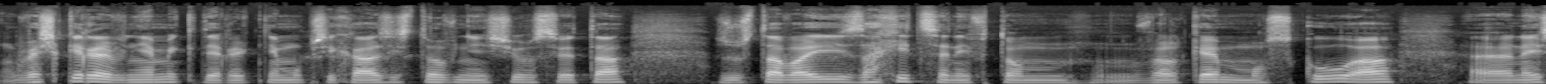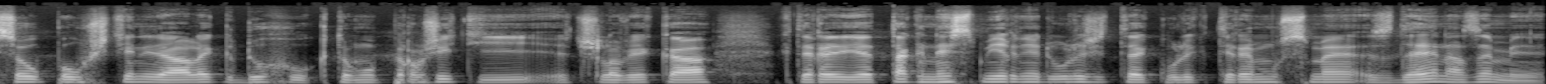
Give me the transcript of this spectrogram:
veškeré vněmy, které k němu přichází z toho vnějšího světa, zůstávají zachyceny v tom velkém mozku a e, nejsou pouštěny dále k duchu, k tomu prožití člověka, které je tak nesmírně důležité, kvůli kterému jsme zde na zemi.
